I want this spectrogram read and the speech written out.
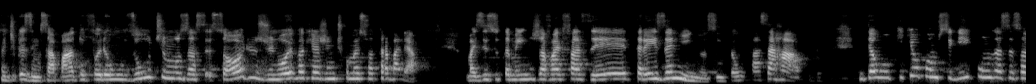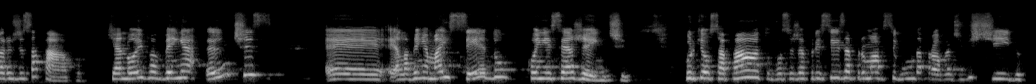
eu digo assim, sapato foram os últimos acessórios de noiva que a gente começou a trabalhar. Mas isso também já vai fazer três aninhos, então passa rápido. Então, o que, que eu consegui com os acessórios de sapato? Que a noiva venha antes, é, ela venha mais cedo conhecer a gente. Porque o sapato você já precisa para uma segunda prova de vestido.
